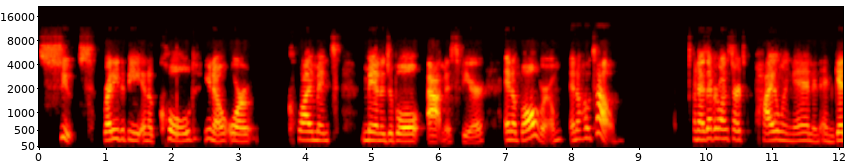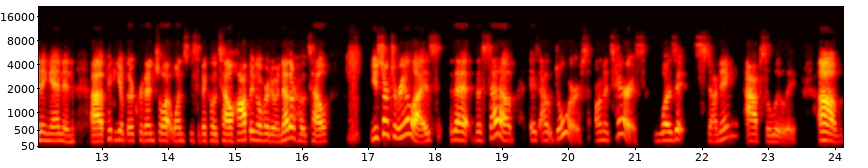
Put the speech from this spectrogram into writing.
suits, ready to be in a cold, you know, or climate manageable atmosphere in a ballroom in a hotel and as everyone starts piling in and, and getting in and uh, picking up their credential at one specific hotel, hopping over to another hotel, you start to realize that the setup is outdoors on a terrace. Was it stunning? Absolutely. Um,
